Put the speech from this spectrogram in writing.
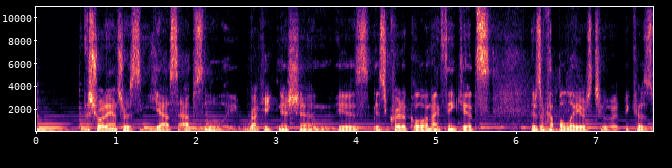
The short answer is yes, absolutely. Recognition is is critical, and I think it's there's a couple layers to it because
